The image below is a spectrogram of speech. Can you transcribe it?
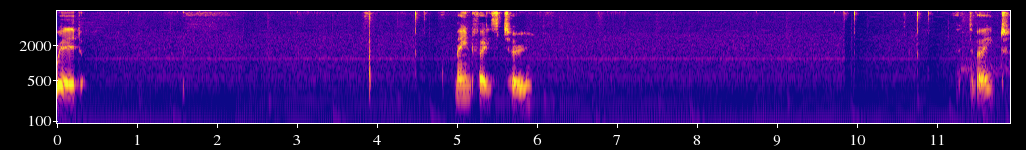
rid main phase 2 activate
